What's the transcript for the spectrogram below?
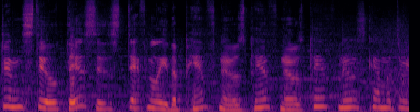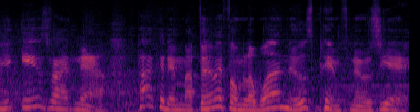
Didn't steal this, it's definitely the Pimp news, Pimp news, Pimp news coming through your ears right now. Pocket in my Fermi, eh? Formula One news, Pimp news, yeah.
